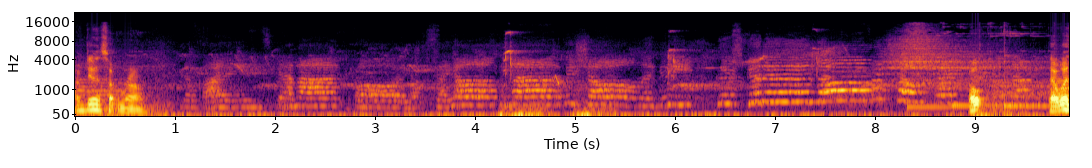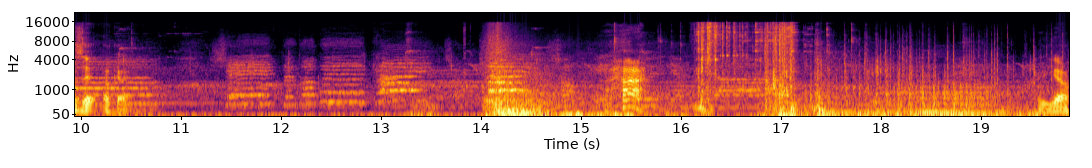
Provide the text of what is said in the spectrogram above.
I'm doing something wrong. Oh, that was it. Okay. Ha! There you go.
